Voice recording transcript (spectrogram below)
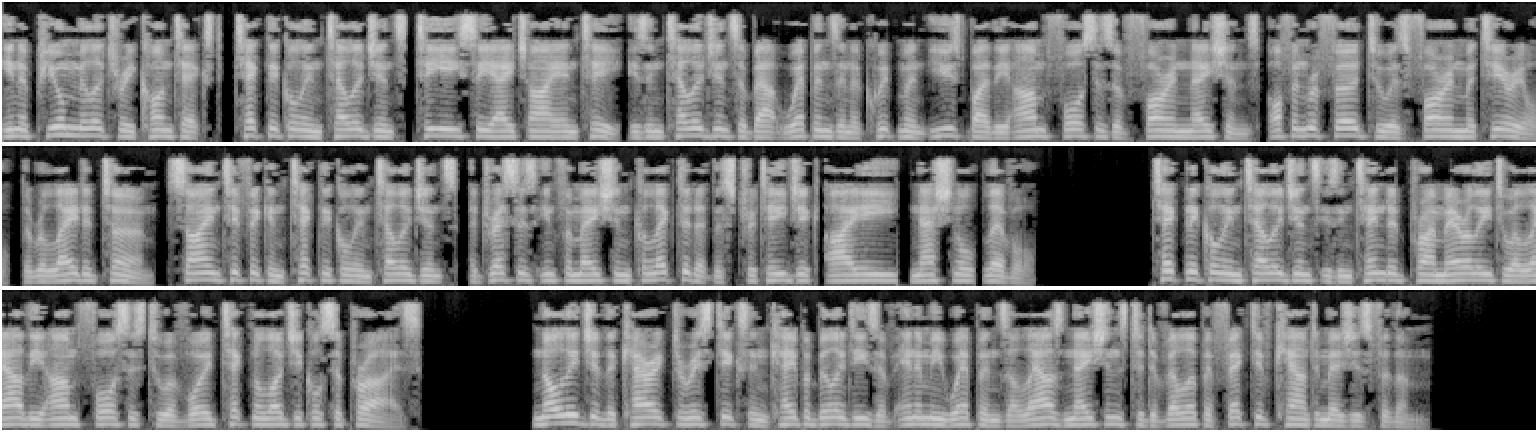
In a pure military context, technical intelligence is intelligence about weapons and equipment used by the armed forces of foreign nations often referred to as foreign material. The related term, scientific and technical intelligence, addresses information collected at the strategic i.e., national level. Technical intelligence is intended primarily to allow the armed forces to avoid technological surprise. Knowledge of the characteristics and capabilities of enemy weapons allows nations to develop effective countermeasures for them.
